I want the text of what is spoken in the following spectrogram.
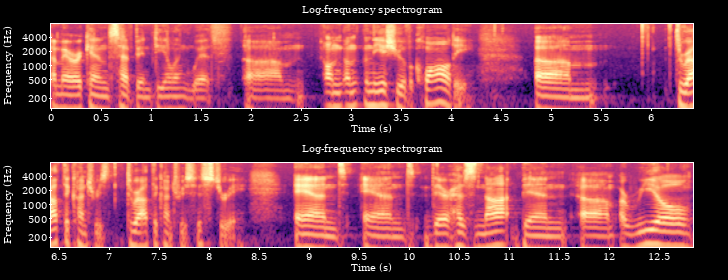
Americans have been dealing with um, on, on, on the issue of equality um, throughout the country's throughout the country's history, and and there has not been um, a real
